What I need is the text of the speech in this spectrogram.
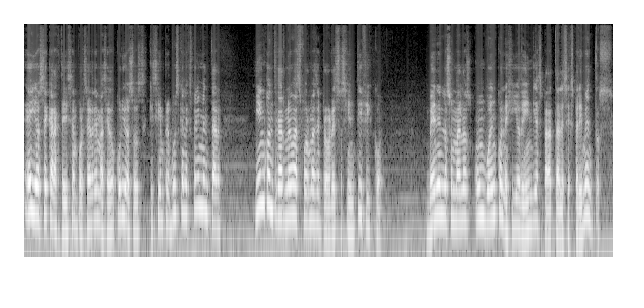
Ellos se caracterizan por ser demasiado curiosos, que siempre buscan experimentar y encontrar nuevas formas de progreso científico. Ven en los humanos un buen conejillo de indias para tales experimentos.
